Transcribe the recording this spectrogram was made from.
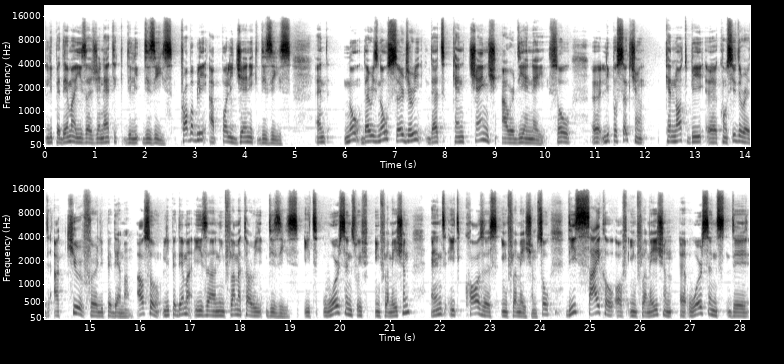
lipedema is a genetic disease, probably a polygenic disease. And no, there is no surgery that can change our DNA. So uh, liposuction cannot be uh, considered a cure for lipedema. Also, lipedema is an inflammatory disease. It worsens with inflammation and it causes inflammation. So, this cycle of inflammation uh, worsens the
